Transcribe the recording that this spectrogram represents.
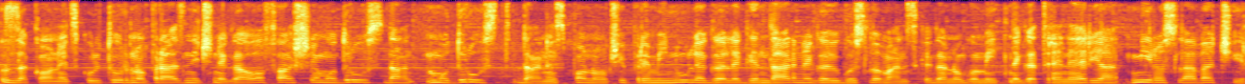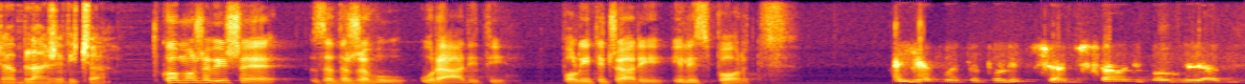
Za konec kulturno-prazničnega ofa še modrost, dan, modrost danes po noči preminulega legendarnega jugoslovanskega nogometnega trenerja Miroslava Čira Blaževiča. Ko može više za državu uraditi? Političari ili sport? Jebote, političari, šta oni mogu raditi?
